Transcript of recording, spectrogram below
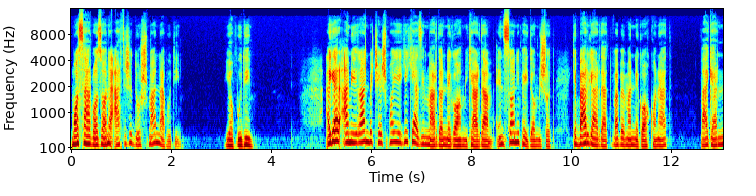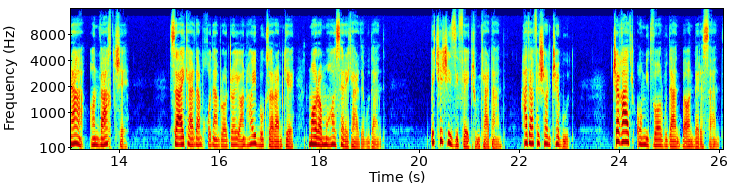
ما سربازان ارتش دشمن نبودیم. یا بودیم؟ اگر عمیقا به چشمهای یکی از این مردان نگاه می کردم انسانی پیدا می شد که برگردد و به من نگاه کند و اگر نه آن وقت چه؟ سعی کردم خودم را جای آنهایی بگذارم که ما را محاصره کرده بودند. به چه چیزی فکر می کردند؟ هدفشان چه بود؟ چقدر امیدوار بودند به آن برسند؟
